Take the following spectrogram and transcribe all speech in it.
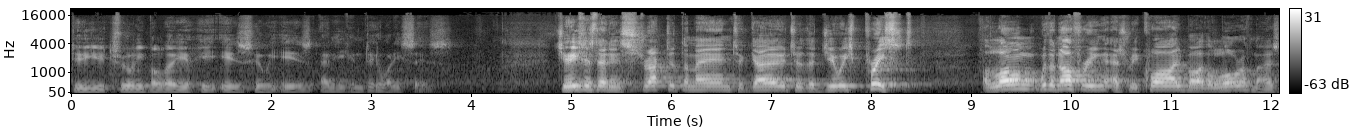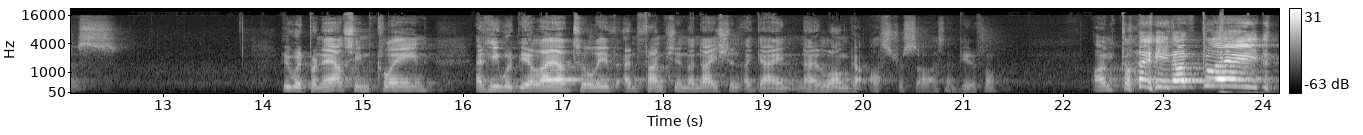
Do you truly believe he is who he is and he can do what he says? Jesus then instructed the man to go to the Jewish priest along with an offering as required by the law of Moses, who would pronounce him clean and he would be allowed to live and function in the nation again, no longer ostracized. Isn't beautiful? I'm clean, I'm clean.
